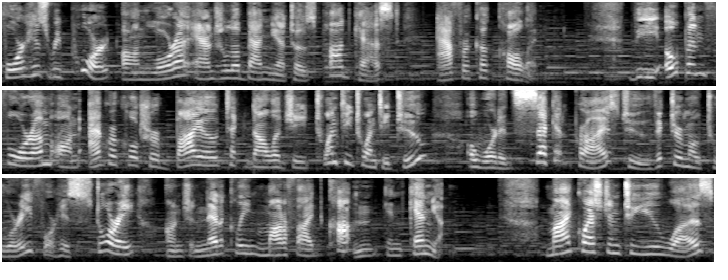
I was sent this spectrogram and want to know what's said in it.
for his report on Laura Angela Bagnetto's podcast, Africa Calling. The Open Forum on Agriculture Biotechnology 2022 awarded second prize to Victor Moturi for his story on genetically modified cotton in Kenya. My question to you was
